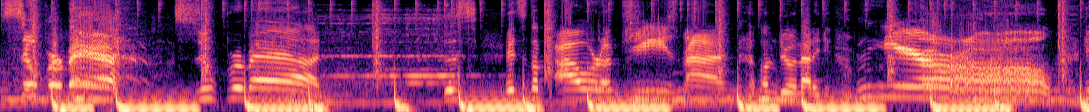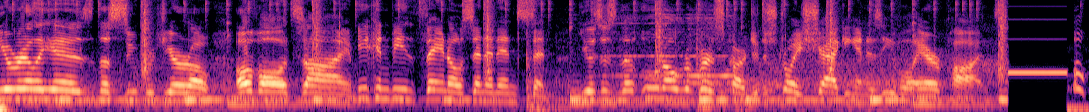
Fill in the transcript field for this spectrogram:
Superman! Superman! This, it's the power of cheese, man. I'm doing that again. He really is the superhero of all time. He can beat Thanos in an instant. Uses the Uno reverse card to destroy Shaggy and his evil AirPods. Oh,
